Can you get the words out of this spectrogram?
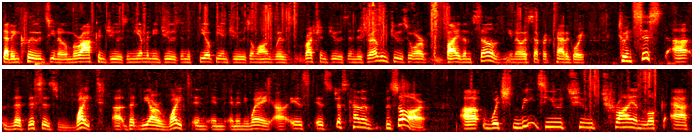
that includes, you know, Moroccan Jews and Yemeni Jews and Ethiopian Jews, along with Russian Jews and Israeli Jews, who are by themselves, you know, a separate category to insist uh, that this is white, uh, that we are white in, in, in any way, uh, is, is just kind of bizarre, uh, which leads you to try and look at,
